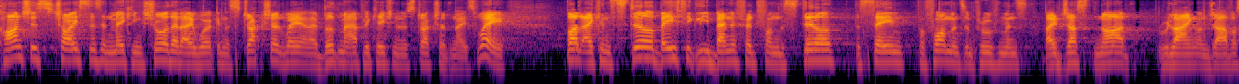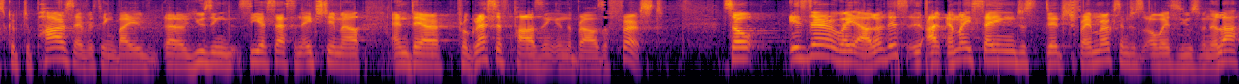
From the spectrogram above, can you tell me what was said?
conscious choices and making sure that I work in a structured way and I build my application in a structured, nice way. But I can still basically benefit from the still the same performance improvements by just not relying on JavaScript to parse everything by uh, using CSS and HTML and their progressive parsing in the browser first. So is there a way out of this? Am I saying just ditch frameworks and just always use vanilla?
